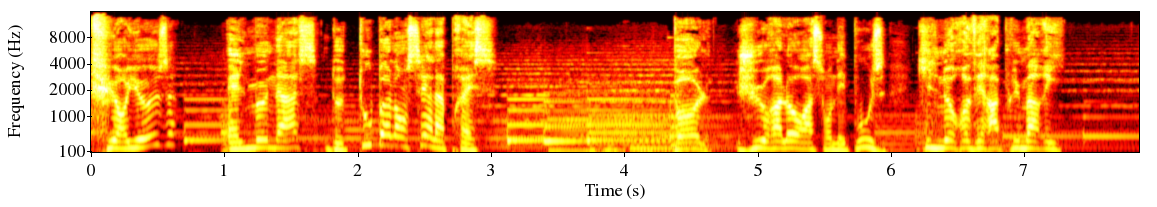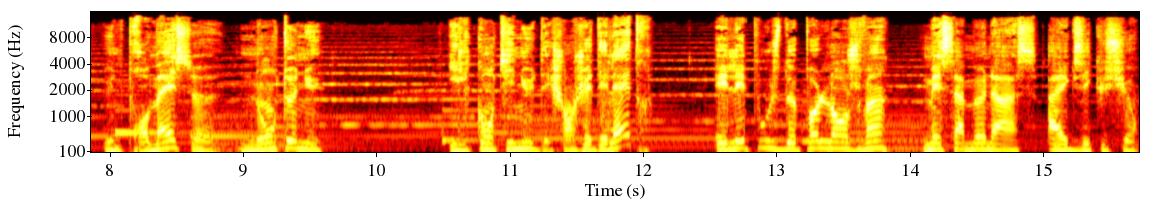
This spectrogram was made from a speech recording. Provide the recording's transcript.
Furieuse, elle menace de tout balancer à la presse. Paul jure alors à son épouse qu'il ne reverra plus Marie. Une promesse euh, non tenue. Il continue d'échanger des lettres et l'épouse de Paul Langevin met sa menace à exécution.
